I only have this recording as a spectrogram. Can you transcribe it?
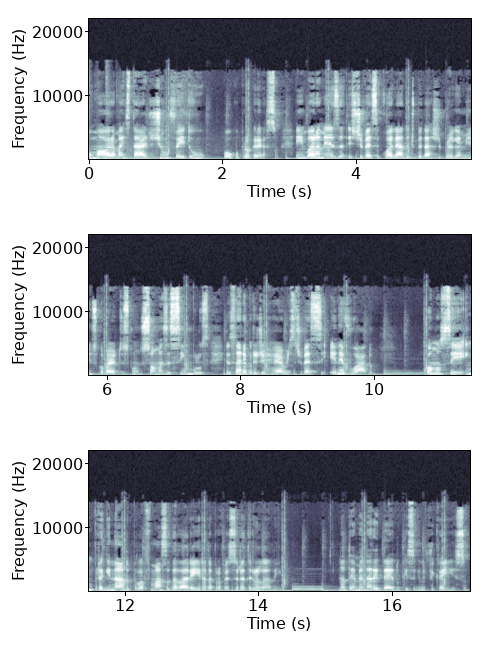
Uma hora mais tarde, tinham feito pouco progresso. Embora a mesa estivesse coalhada de pedaços de pergaminhos cobertos com somas e símbolos, e o cérebro de Harry estivesse enevoado, como se impregnado pela fumaça da lareira da professora Trelawney. Não tenho a menor ideia do que significa isso,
